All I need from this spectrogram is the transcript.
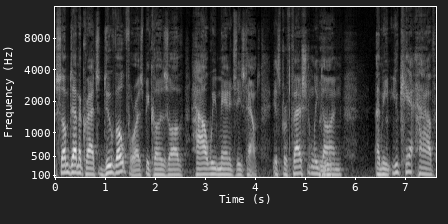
some Democrats do vote for us because of how we manage these towns. It's professionally Mm-hmm. done. I mean, you can't have.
